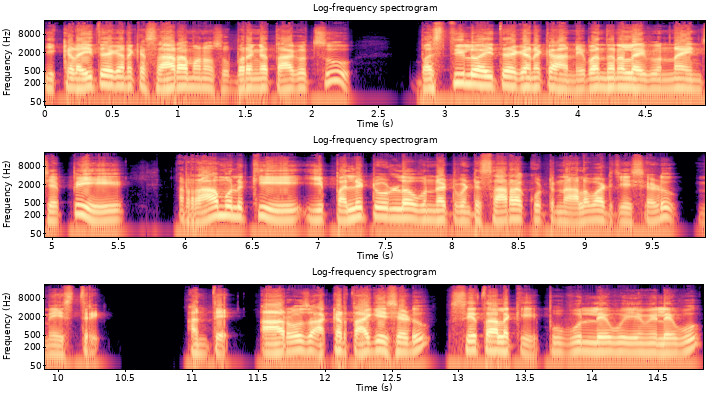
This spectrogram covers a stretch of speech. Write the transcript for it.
ఇక్కడైతే గనక సారా మనం శుభ్రంగా తాగొచ్చు బస్తీలో అయితే గనక ఆ నిబంధనలు అవి ఉన్నాయని చెప్పి రాములకి ఈ పల్లెటూళ్ళలో ఉన్నటువంటి సారా కొట్టును అలవాటు చేశాడు మేస్త్రి. అంతే. ఆ రోజు అక్కడ తాగేశాడు. సీతాలకి పువ్వులు లేవు ఏమీ లేవు.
